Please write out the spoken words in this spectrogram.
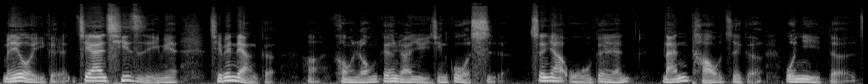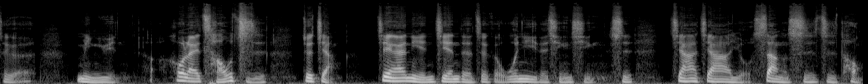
没有一个人。建安七子里面，前面两个啊，孔融跟阮宇已经过世了，剩下五个人。难逃这个瘟疫的这个命运啊！后来曹植就讲，建安年间的这个瘟疫的情形是家家有丧尸之痛，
